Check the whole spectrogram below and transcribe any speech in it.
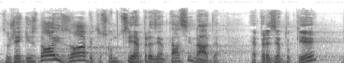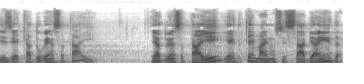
O sujeito diz dois óbitos, como se representasse nada. Representa o quê? Dizer que a doença está aí. E a doença está aí e ainda tem mais, não se sabe ainda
